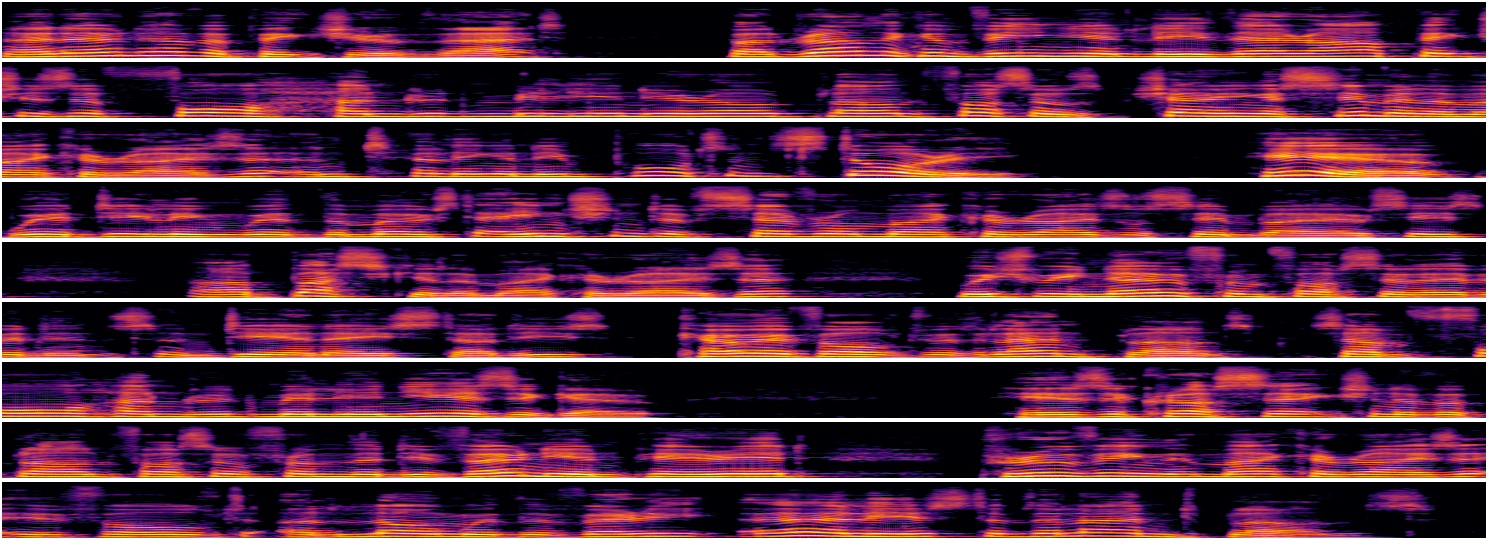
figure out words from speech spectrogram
I don't have a picture of that, but rather conveniently there are pictures of 400 million year old plant fossils showing a similar mycorrhiza and telling an important story. Here we're dealing with the most ancient of several mycorrhizal symbioses, our arbuscular mycorrhiza, which we know from fossil evidence and DNA studies co-evolved with land plants some 400 million years ago. Here's a cross-section of a plant fossil from the Devonian period proving that mycorrhiza evolved along with the very earliest of the land plants.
